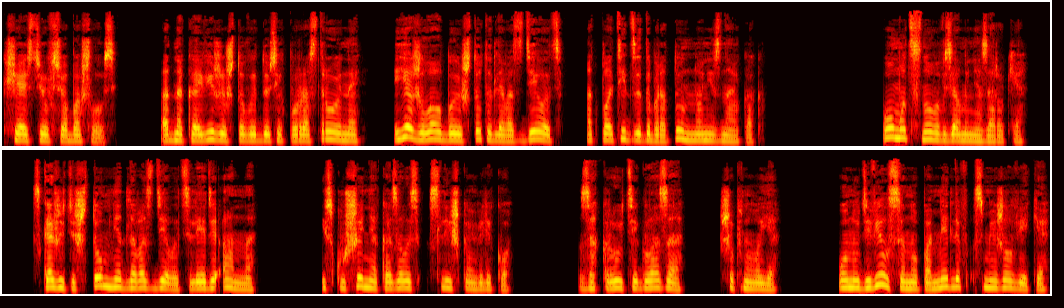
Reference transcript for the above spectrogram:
К счастью, все обошлось. Однако я вижу, что вы до сих пор расстроены, я желал бы что-то для вас сделать, отплатить за доброту, но не знаю как. Омут снова взял меня за руки. «Скажите, что мне для вас делать, леди Анна?» Искушение оказалось слишком велико. «Закройте глаза», — шепнула я. Он удивился, но, помедлив, смежил веки.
